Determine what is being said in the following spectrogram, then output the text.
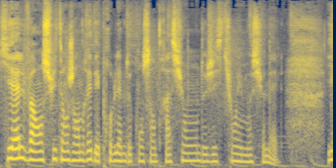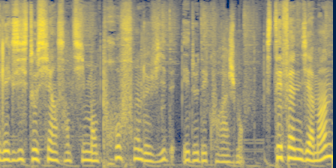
qui elle va ensuite engendrer des problèmes de concentration, de gestion émotionnelle. Il existe aussi un sentiment profond de vide et de découragement. Stephen Diamond,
